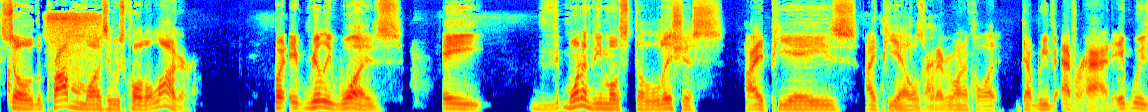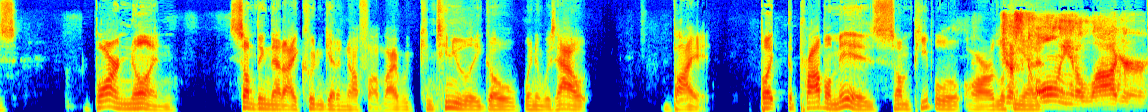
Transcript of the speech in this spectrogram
So the problem was it was called a lager, but it really was a one of the most delicious IPAs, IPLs, Right. whatever you want to call it, that we've ever had. It was bar none something that I couldn't get enough of. I would continually go when it was out, buy it. But the problem is, some people are looking Just at calling it a lager.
